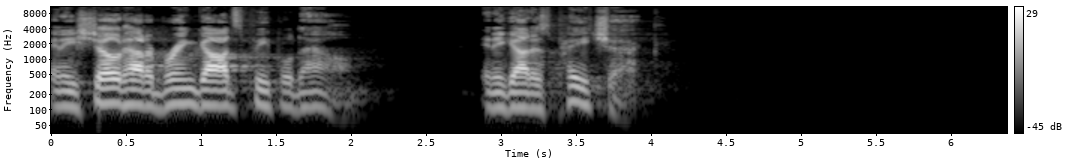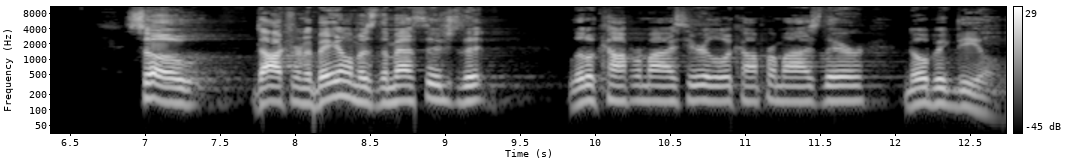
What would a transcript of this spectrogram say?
And he showed how to bring God's people down. And he got his paycheck. So, doctrine of Balaam is the message that little compromise here, little compromise there, no big deal.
